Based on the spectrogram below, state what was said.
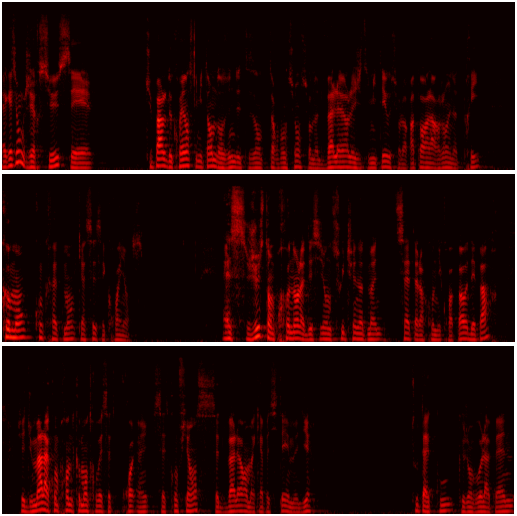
la question que j'ai reçue, c'est tu parles de croyances limitantes dans une de tes interventions sur notre valeur, légitimité ou sur le rapport à l'argent et notre prix. Comment concrètement casser ces croyances? Est-ce juste en prenant la décision de switcher notre mindset alors qu'on n'y croit pas au départ? J'ai du mal à comprendre comment trouver cette, cette confiance, cette valeur en ma capacité et me dire tout à coup que j'en vaux la peine,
